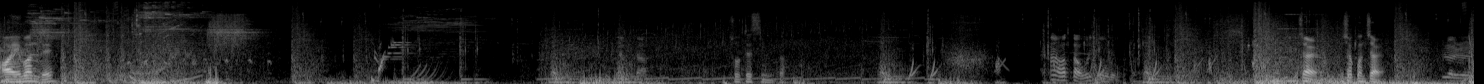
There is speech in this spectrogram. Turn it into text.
아 에반데 좋됐습니다 아 맞다 우리 쪽으로. 짤 샷건 짤 일로 일로 일로.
